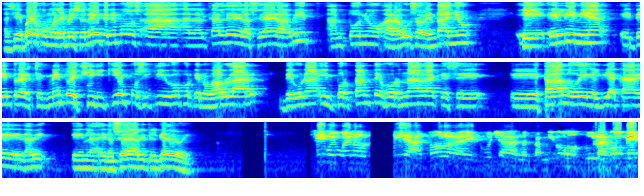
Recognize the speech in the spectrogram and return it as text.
Así es. Bueno, como les mencioné, tenemos al alcalde de la ciudad de David, Antonio Araúz Avendaño, eh, en línea dentro del segmento de Chiriquí en positivo, porque nos va a hablar de una importante jornada que se eh, está dando hoy en el día acá de David, en la, en la ciudad de David, el día de hoy? Sí, muy buenos días a todos los que escuchan, a nuestro amigo Dula Gómez.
